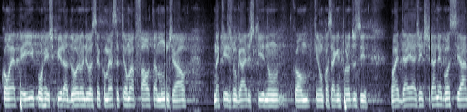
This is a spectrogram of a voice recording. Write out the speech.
com EPI, com o respirador, onde você começa a ter uma falta mundial naqueles lugares que não, que não conseguem produzir. Então a ideia é a gente já negociar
